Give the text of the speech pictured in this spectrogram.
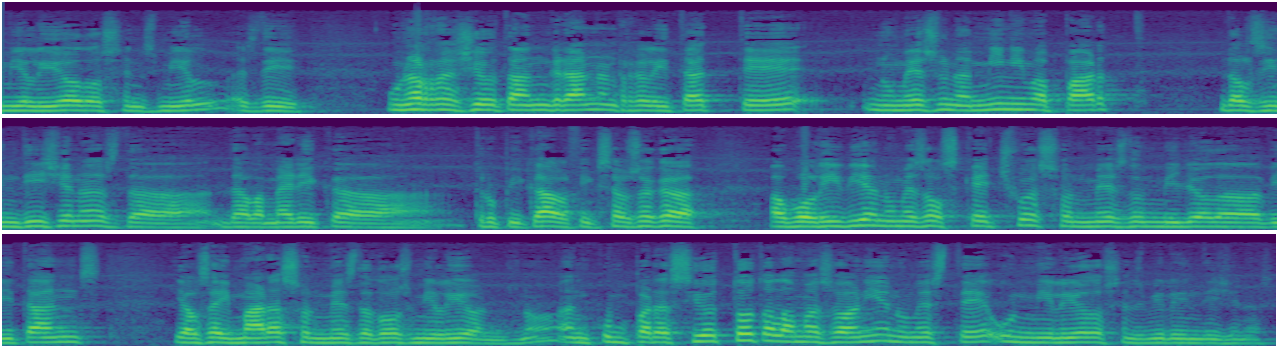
milió dos-cents mil, és dir, una regió tan gran en realitat té només una mínima part dels indígenes de, de l'Amèrica tropical. Fixeu-vos que a Bolívia només els quechues són més d'un milió d'habitants i els aimares són més de dos milions. No? En comparació, tota l'Amazònia només té un milió dos-cents mil indígenes.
